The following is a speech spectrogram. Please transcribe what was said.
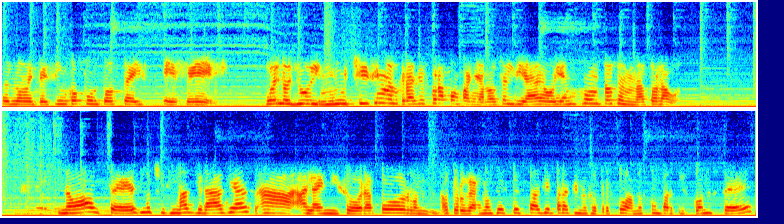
los 95.6 FM. Bueno, Judy, muchísimas gracias por acompañarnos el día de hoy en Juntos en una sola voz. No, a ustedes muchísimas gracias, a, la emisora por otorgarnos este espacio para que nosotros podamos compartir con ustedes.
